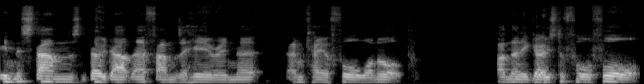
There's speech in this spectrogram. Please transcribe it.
in the stands, no doubt their fans are hearing that MK are four one up, and then it goes yeah. to four four,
